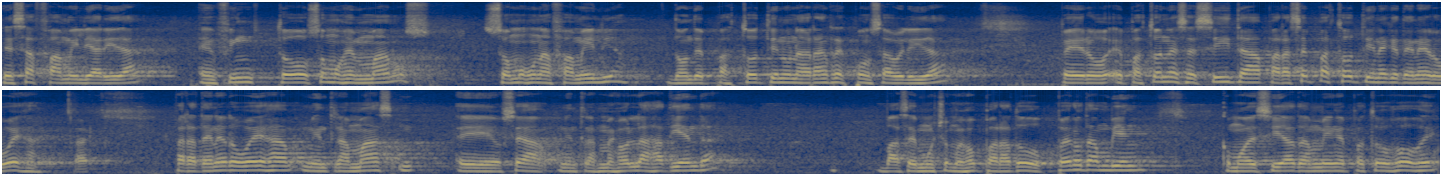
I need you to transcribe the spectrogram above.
de esa familiaridad. En fin, todos somos hermanos, somos una familia donde el pastor tiene una gran responsabilidad, pero el pastor necesita, para ser pastor tiene que tener ovejas. Para tener ovejas, mientras más, eh, o sea, mientras mejor las atienda, va a ser mucho mejor para todos. Pero también, como decía también el pastor Jorge,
